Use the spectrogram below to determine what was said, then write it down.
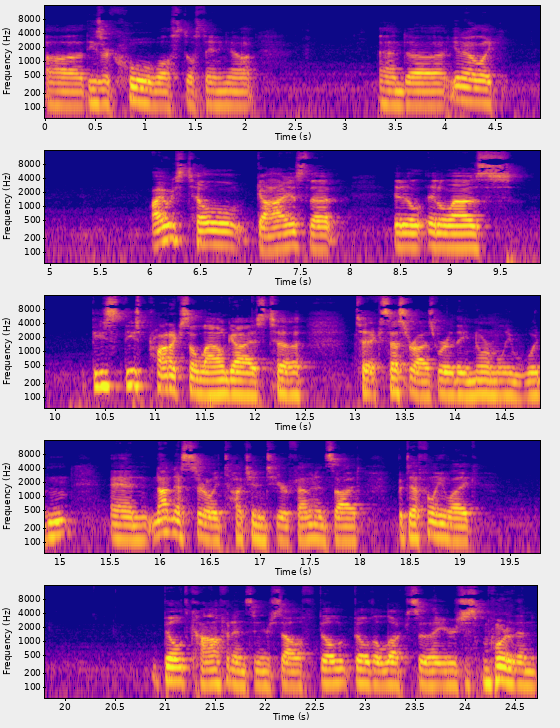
Uh, these are cool while still standing out. And, uh, you know, like, I always tell guys that it, it allows these these products allow guys to to accessorize where they normally wouldn't and not necessarily touch into your feminine side, but definitely like build confidence in yourself, build build a look so that you're just more than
